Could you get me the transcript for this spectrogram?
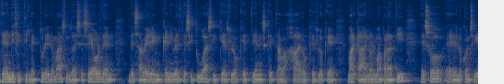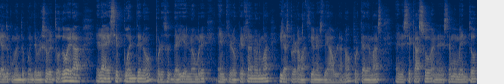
tienen difícil lectura y demás, entonces ese orden de saber en qué nivel te sitúas y qué es lo que tienes que trabajar o qué es lo que marca la norma para ti, eso eh, lo conseguía el documento puente, pero sobre todo era, era ese puente, ¿no? Por eso de ahí el nombre, entre lo que es la norma y las programaciones de aula, ¿no? Porque además en ese caso, en ese momento,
